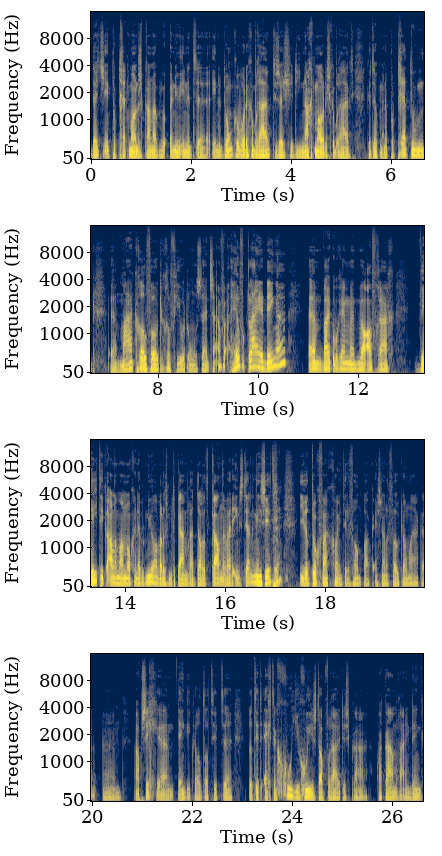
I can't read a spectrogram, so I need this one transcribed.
dat je in portretmodus kan ook nu- in het, eh, in het donker worden gebruikt. Dus als je die nachtmodus gebruikt, kun je het ook met een portret doen. Eh, macrofotografie wordt ondersteund. Het zijn heel veel kleine dingen ehm, waar ik op een gegeven moment wel afvraag... Weet ik allemaal nog, en heb ik nu al wel eens met de camera, dat het kan en waar de instellingen zitten. Je wilt toch vaak gewoon je telefoon pakken en snel een foto maken. Ehm, maar op zich eh, denk ik wel dat dit, eh, dat dit echt een goede, goede stap vooruit is qua, qua camera. En ik denk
